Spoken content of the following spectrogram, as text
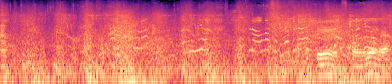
ครับโอเคทงร่วงไปแล้ว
